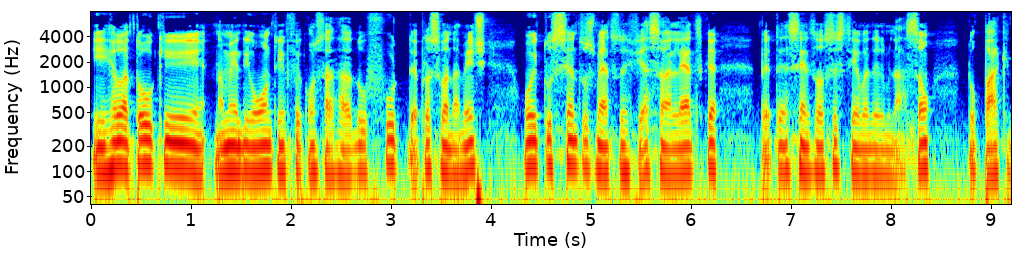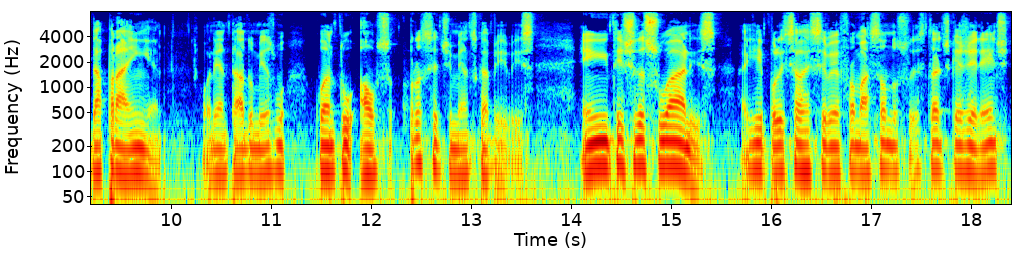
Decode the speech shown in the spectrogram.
e relatou que na manhã de ontem foi constatado o furto de aproximadamente 800 metros de fiação elétrica pertencentes ao sistema de iluminação do Parque da Prainha, orientado mesmo quanto aos procedimentos cabíveis. Em Teixeira Soares, a policial recebeu informação do solicitante que é gerente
